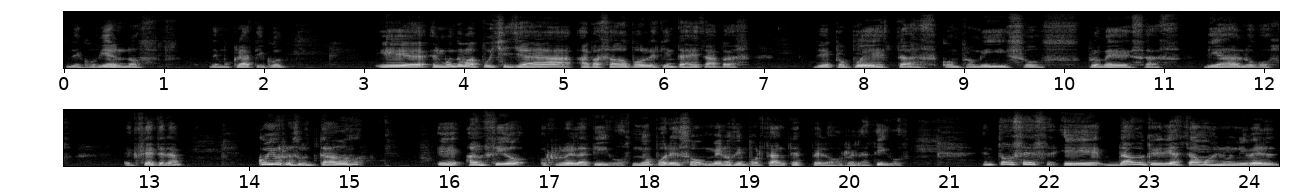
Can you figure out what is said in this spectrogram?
de gobiernos democráticos, eh, el mundo mapuche ya ha pasado por distintas etapas de propuestas, compromisos, promesas, diálogos, etcétera, cuyos resultados eh, han sido relativos, no por eso menos importantes, pero relativos. Entonces, eh, dado que hoy día estamos en un nivel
